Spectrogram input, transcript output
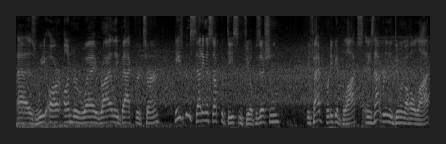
as we are underway. Riley back return. He's been setting us up with decent field positioning. We've had pretty good blocks, and he's not really doing a whole lot.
